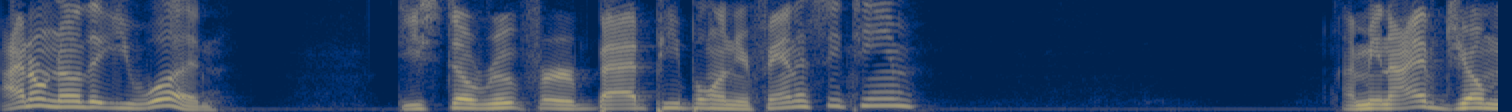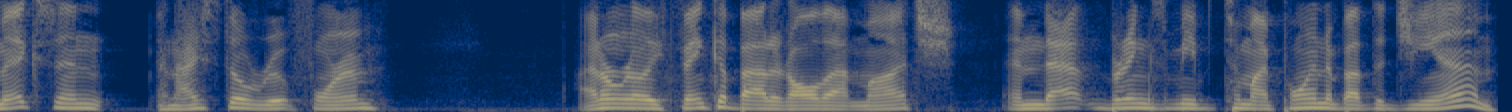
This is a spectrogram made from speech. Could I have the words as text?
I don't know that you would. Do you still root for bad people on your fantasy team? I mean, I have Joe Mixon and I still root for him. I don't really think about it all that much. And that brings me to my point about the GM.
